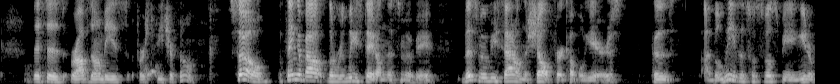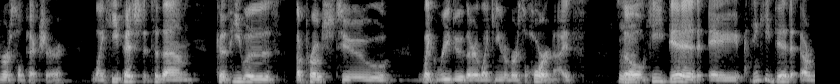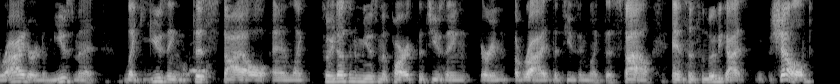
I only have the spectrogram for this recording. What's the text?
this is Rob Zombie's first feature film. So, the thing about the release date on this movie, this movie sat on the shelf for a couple years because I believe this was supposed to be a Universal picture. Like he pitched it to them. because he was approached to like redo their like Universal Horror Nights. So mm-hmm. he did a, I think he did a ride or an amusement like using this style and like so he does an amusement park that's using or a ride that's using like this style and since the movie got shelved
